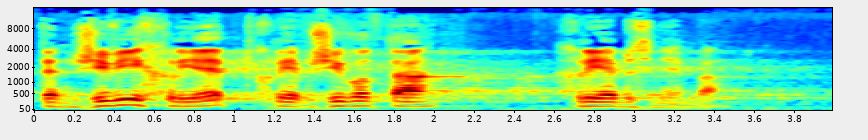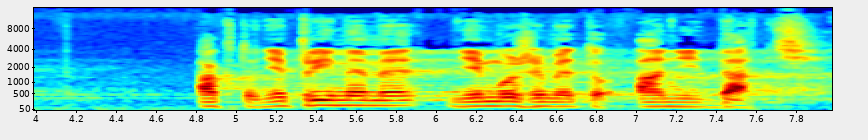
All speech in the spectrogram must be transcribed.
ten živý chlieb, chlieb života, chlieb z neba. Ak to nepríjmeme, nemôžeme to ani dať.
